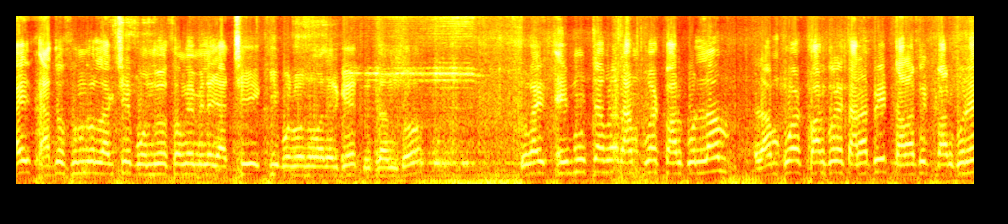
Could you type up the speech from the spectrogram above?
গাইস এত সুন্দর লাগছে, বন্ধুদের সঙ্গে মিলে যাচ্ছি। কি বলব তোমাদেরকে, দুর্দান্ত। তো গাইস এই মুহূর্তে আমরা রামপুরহাট পার করলাম। রামপুরহাট পার করে তারাপীঠ তারাপীঠ পার করে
